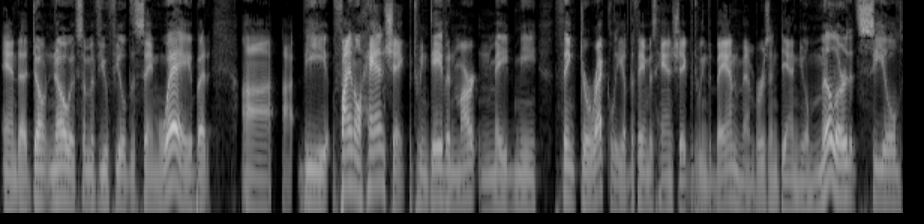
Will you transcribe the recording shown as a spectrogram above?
and uh, don't know if some of you feel the same way, but. Uh, uh, the final handshake between Dave and Martin made me think directly of the famous handshake between the band members and Daniel Miller that sealed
